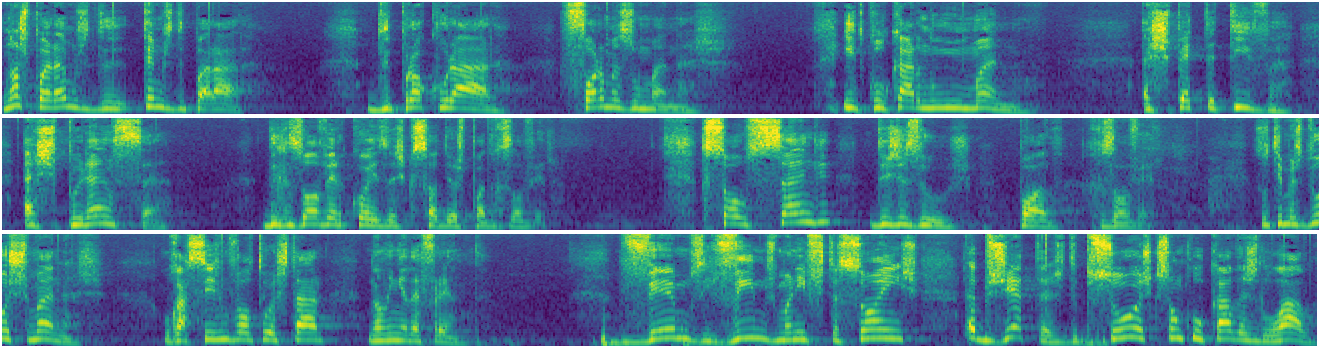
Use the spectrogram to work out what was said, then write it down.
Nós paramos de, temos de parar de procurar formas humanas e de colocar no humano a expectativa, a esperança de resolver coisas que só Deus pode resolver que só o sangue de Jesus pode resolver. Nas últimas duas semanas, o racismo voltou a estar na linha da frente. Vemos e vimos manifestações abjetas de pessoas que são colocadas de lado,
